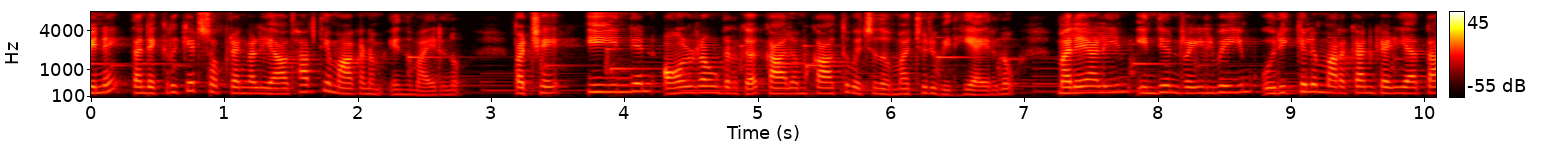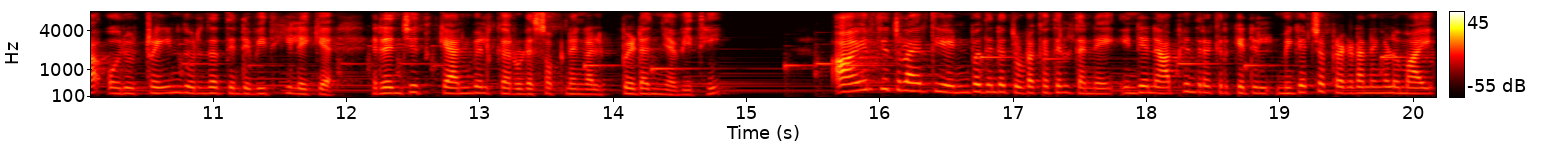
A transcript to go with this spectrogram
പിന്നെ തന്റെ ക്രിക്കറ്റ് സ്വപ്നങ്ങൾ യാഥാർത്ഥ്യമാകണം എന്നുമായിരുന്നു. പക്ഷേ ഈ ഇന്ത്യൻ ഓൾറൗണ്ടർക്ക് കാലം കാത്തുവച്ചത് മറ്റൊരു വിധിയായിരുന്നു. മലയാളിയും ഇന്ത്യൻ റെയിൽവേയും ഒരിക്കലും മറക്കാൻ കഴിയാത്ത ഒരു ട്രെയിൻ ദുരന്തത്തിന്റെ വിധിയിലേക്ക് രഞ്ജിത്ത് കാൻവിൽക്കറുടെ സ്വപ്നങ്ങൾ പിടഞ്ഞ വിധി. ആയിരത്തി തൊള്ളായിരത്തി എൺപതിന്റെ തുടക്കത്തിൽ തന്നെ ഇന്ത്യൻ ആഭ്യന്തര ക്രിക്കറ്റിൽ മികച്ച പ്രകടനങ്ങളുമായി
